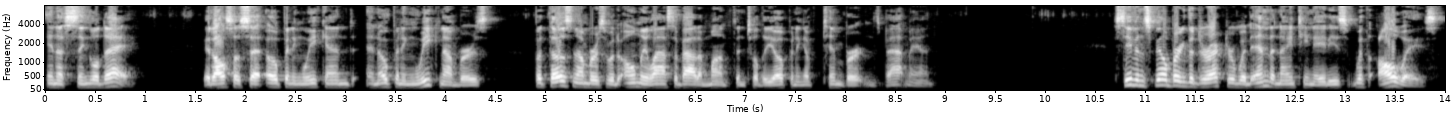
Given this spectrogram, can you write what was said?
in a single day. It also set opening weekend and opening week numbers, but those numbers would only last about a month until the opening of Tim Burton's Batman. Steven Spielberg, the director, would end the 1980s with Always,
